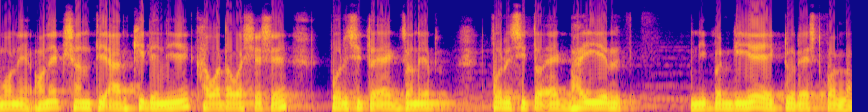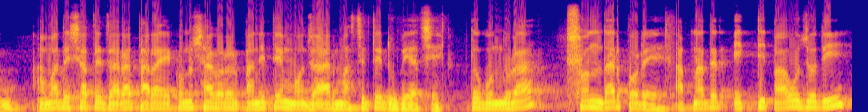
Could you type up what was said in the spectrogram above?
মনে অনেক শান্তি আর খিদে নিয়ে খাওয়া দাওয়া শেষে পরিচিত একজনের, পরিচিত এক ভাইয়ের নিকট গিয়ে একটু রেস্ট করলাম। আমাদের সাথে যারা, তারা এখনও সাগরের পানিতে মজা আর মাস্তিতে ডুবে আছে। তো বন্ধুরা, সন্ধ্যার পরে আপনাদের একটি পাও যদি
